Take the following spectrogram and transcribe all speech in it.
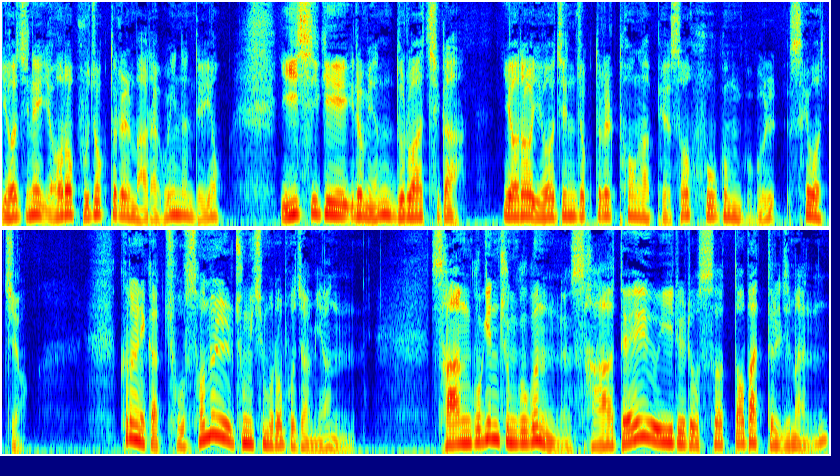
여진의 여러 부족들을 말하고 있는데요. 이 시기에 이르면 누르아치가 여러 여진족들을 통합해서 후금국을 세웠죠. 그러니까 조선을 중심으로 보자면 상국인 중국은 4대의 의리로서 떠받들지만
